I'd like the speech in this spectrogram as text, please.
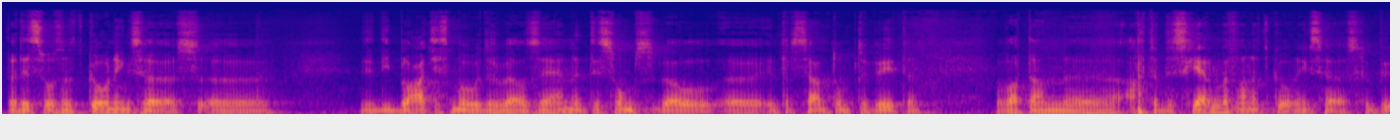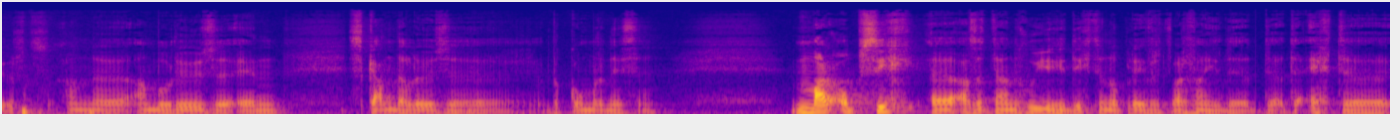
dat is zoals het Koningshuis. Uh, die, blaadjes mogen er wel zijn. Het is soms wel interessant om te weten wat dan achter de schermen van het Koningshuis gebeurt aan amoureuze en scandaleuze bekommernissen. Maar op zich, eh, als het dan goede gedichten oplevert waarvan je de, de, de echte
